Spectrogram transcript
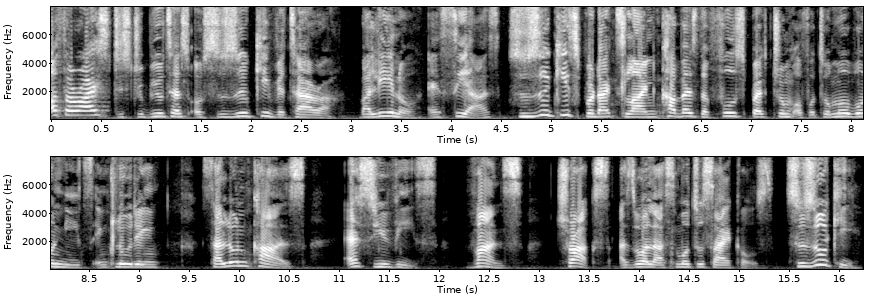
Authorized distributors of Suzuki Vitara Baleno, and Ciaz, Suzuki's product line covers the full spectrum of automobile needs including saloon cars, SUVs, vans, trucks, as well as motorcycles. Suzuki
